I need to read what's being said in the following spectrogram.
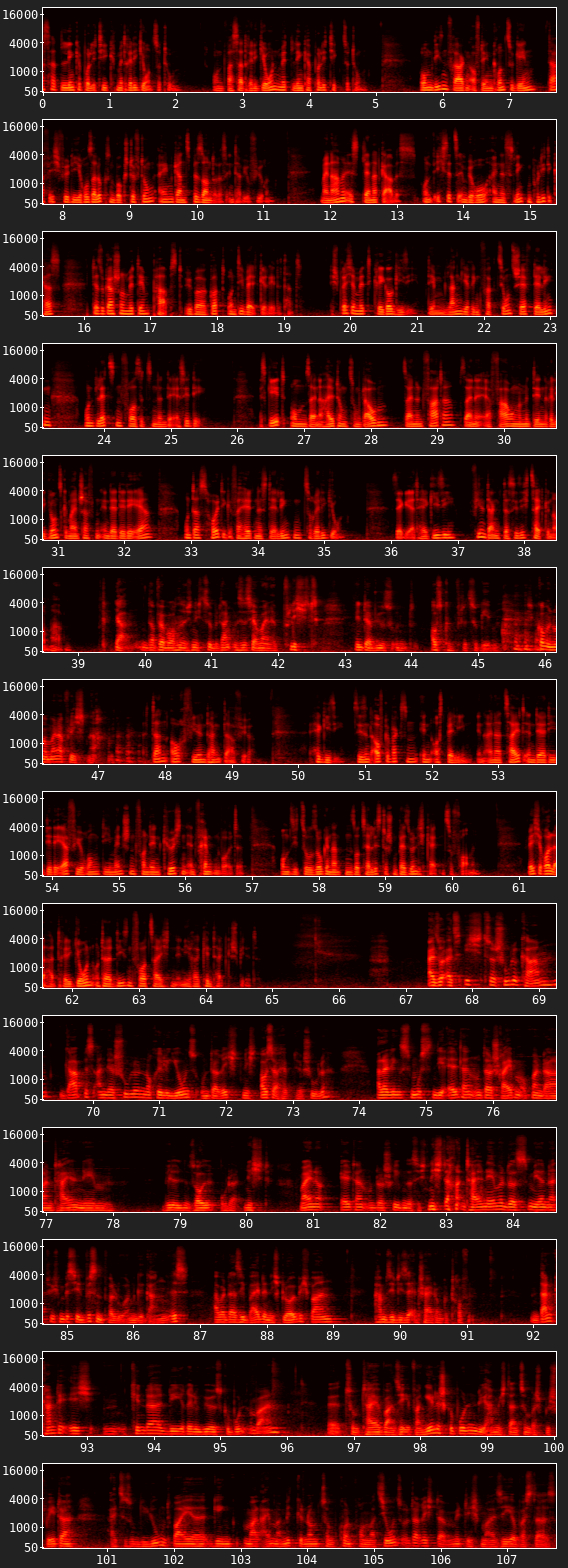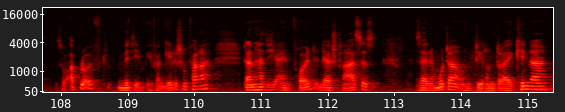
Was hat linke Politik mit Religion zu tun? Und was hat Religion mit linker Politik zu tun? Um diesen Fragen auf den Grund zu gehen, darf ich für die Rosa-Luxemburg-Stiftung ein ganz besonderes Interview führen. Mein Name ist Lennart Gabes und ich sitze im Büro eines linken Politikers, der sogar schon mit dem Papst über Gott und die Welt geredet hat. Ich spreche mit Gregor Gysi, dem langjährigen Fraktionschef der Linken und letzten Vorsitzenden der SED. Es geht um seine Haltung zum Glauben, seinen Vater, seine Erfahrungen mit den Religionsgemeinschaften in der DDR und das heutige Verhältnis der Linken zur Religion. Sehr geehrter Herr Gysi, vielen Dank, dass Sie sich Zeit genommen haben. Ja, dafür brauchen Sie sich nicht zu bedanken. Es ist ja meine Pflicht, Interviews und Auskünfte zu geben. Ich komme nur meiner Pflicht nach. Dann auch vielen Dank dafür. Herr Gysi, Sie sind aufgewachsen in Ostberlin, in einer Zeit, in der die DDR-Führung die Menschen von den Kirchen entfremden wollte, um sie zu sogenannten sozialistischen Persönlichkeiten zu formen. Welche Rolle hat Religion unter diesen Vorzeichen in Ihrer Kindheit gespielt? Also als ich zur Schule kam, gab es an der Schule noch Religionsunterricht, nicht außerhalb der Schule. Allerdings mussten die Eltern unterschreiben, ob man daran teilnehmen will, soll oder nicht. Meine Eltern unterschrieben, dass ich nicht daran teilnehme, dass mir natürlich ein bisschen Wissen verloren gegangen ist. Aber da sie beide nicht gläubig waren, haben sie diese Entscheidung getroffen. Und dann kannte ich hm, Kinder, die religiös gebunden waren äh, zum Teil waren sie evangelisch gebunden, die haben mich dann zum Beispiel später, als es um die Jugendweihe ging, mal einmal mitgenommen zum Konfirmationsunterricht, damit ich mal sehe, was da so abläuft mit dem evangelischen Pfarrer. Dann hatte ich einen Freund in der Straße, seine Mutter und deren drei Kinder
